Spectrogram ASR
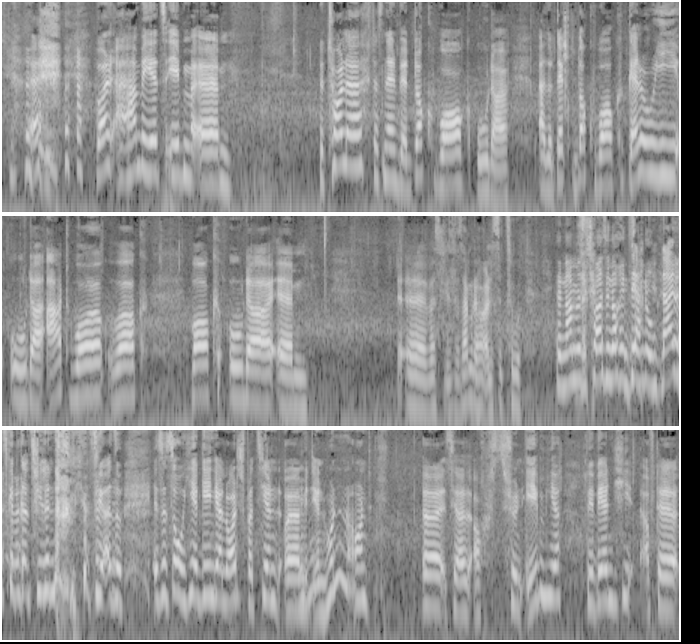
äh, wollen, haben wir jetzt eben ähm, eine tolle, das nennen wir Dog Walk oder also Dog Walk Gallery oder Art Walk, Walk, Walk oder ähm, äh, was, was sagen wir doch alles dazu? Der Name ist quasi noch in Ja, Findung. nein, es gibt ganz viele Namen hierfür. Also es ist so, hier gehen ja Leute spazieren äh, mit ihren Hunden und äh, ist ja auch schön eben hier. Wir werden hier auf der,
